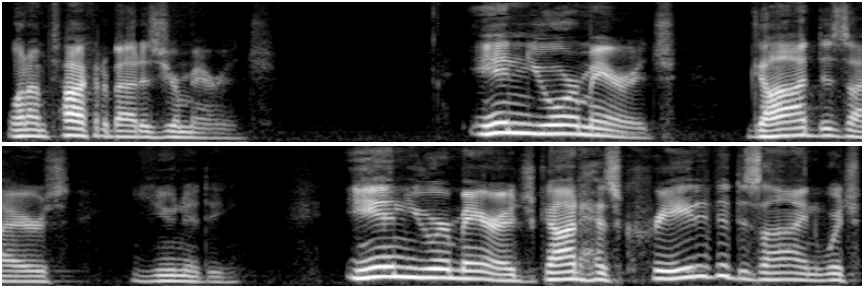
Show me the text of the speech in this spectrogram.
what I'm talking about is your marriage. In your marriage, God desires unity in your marriage, God has created a design which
